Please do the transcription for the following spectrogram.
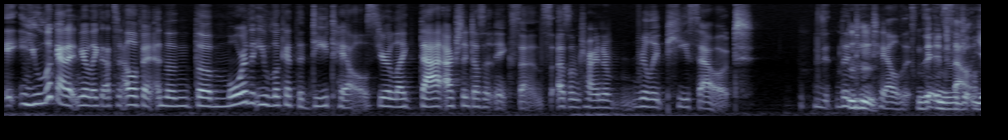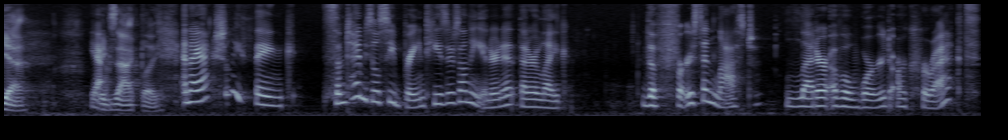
you look at it and you're like, that's an elephant, and then the more that you look at the details, you're like, that actually doesn't make sense. As I'm trying to really piece out the, the details Mm-hmm. The individual. itself. Yeah. yeah, Exactly. And I actually think sometimes you'll see brain teasers on the internet that are like the first and last letter of a word are correct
